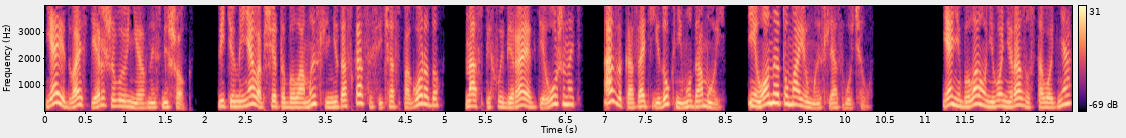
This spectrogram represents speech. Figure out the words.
Я едва сдерживаю нервный смешок. Ведь у меня вообще-то была мысль не таскаться сейчас по городу, наспех выбирая, где ужинать, а заказать еду к нему домой. И он эту мою мысль озвучил. Я не была у него ни разу с того дня,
